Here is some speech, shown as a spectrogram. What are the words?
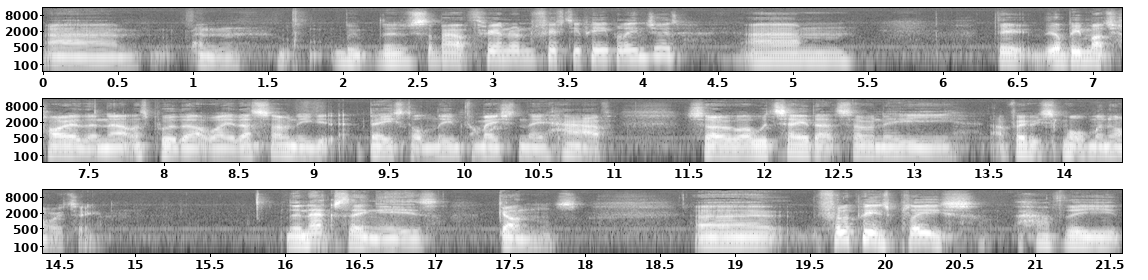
Um, and we, there's about 350 people injured. Um, they, they'll be much higher than that. Let's put it that way. That's only based on the information they have. So I would say that's only a very small minority. The next thing is guns. Uh, Philippines police have the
